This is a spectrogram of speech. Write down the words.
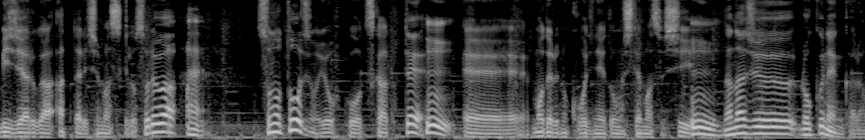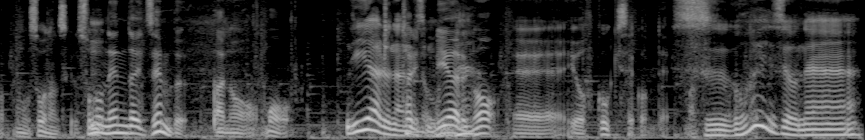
ビジュアルがあったりしますけどそれははい。その当時の洋服を使って、んえーモデルのコーディネートもしてますし、ん76年からもそうなんですけどその年代全部、あのもうリアルなん2ですもんね。リアルの、えー洋服を着せ込んでます。すごいですよね。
